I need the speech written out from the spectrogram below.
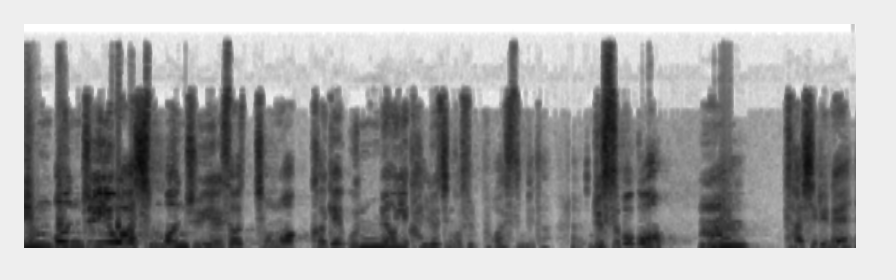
인본주의와 신본주의에서 정확하게 운명이 갈려진 것을 보았습니다. 뉴스 보고, 음, 사실이네.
